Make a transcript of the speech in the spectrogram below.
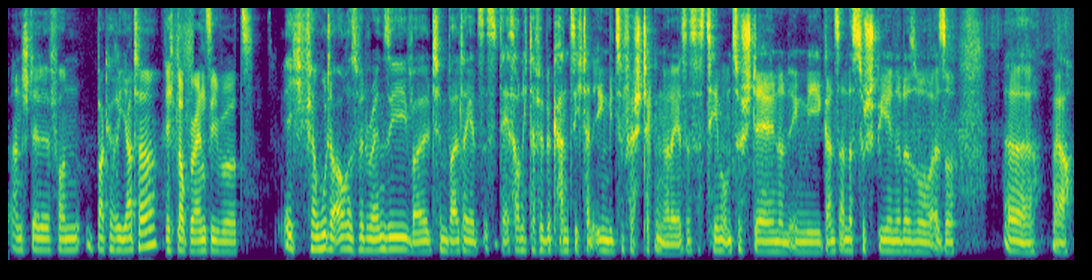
anstelle von Baccariata. Ich glaube, Ramsey wird's. Ich vermute auch, es wird Ramsey, weil Tim Walter jetzt ist, der ist auch nicht dafür bekannt, sich dann irgendwie zu verstecken oder jetzt das System umzustellen und irgendwie ganz anders zu spielen oder so. Also, äh, ja.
